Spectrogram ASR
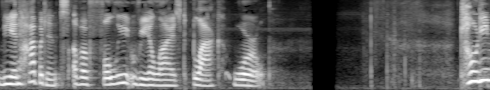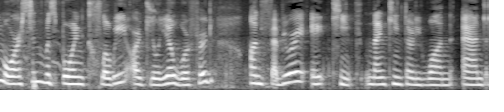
the inhabitants of a fully realized black world. Toni Morrison was born Chloe Ardelia Warford on February 18, 1931, and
